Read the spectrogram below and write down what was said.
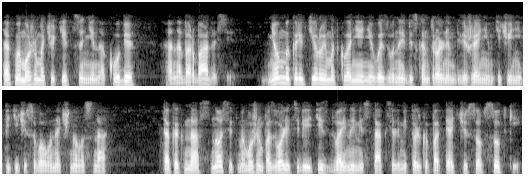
Так мы можем очутиться не на Кубе, а на Барбадосе. Днем мы корректируем отклонения, вызванные бесконтрольным движением в течение пятичасового ночного сна. Так как нас сносит, мы можем позволить себе идти с двойными стакселями только по пять часов в сутки.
